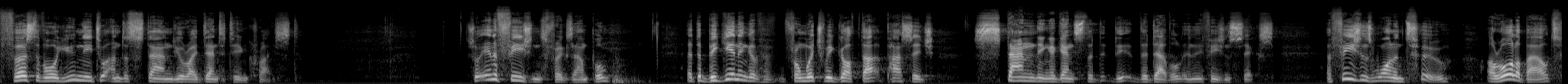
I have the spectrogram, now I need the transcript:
first of all, you need to understand your identity in Christ. So in Ephesians, for example, at the beginning of from which we got that passage, standing against the, the, the devil in Ephesians 6, Ephesians 1 and 2 are all about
